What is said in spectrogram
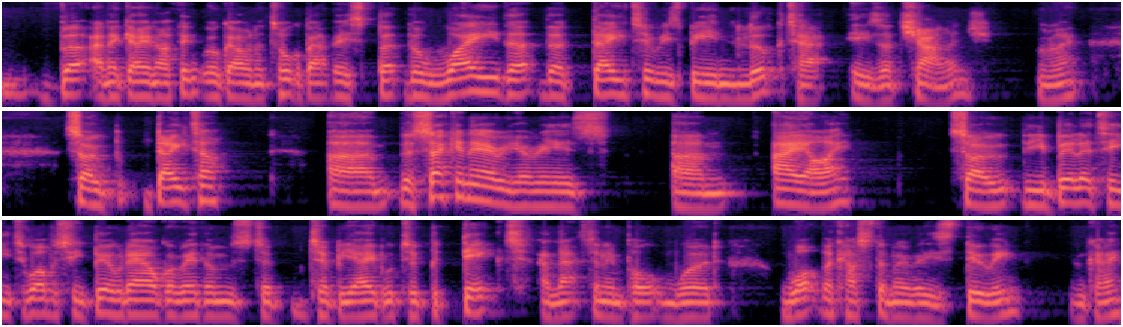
But and again, I think we'll go on and talk about this. But the way that the data is being looked at is a challenge. All right. So data. Um, the second area is um, AI. So the ability to obviously build algorithms to to be able to predict, and that's an important word, what the customer is doing. Okay.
